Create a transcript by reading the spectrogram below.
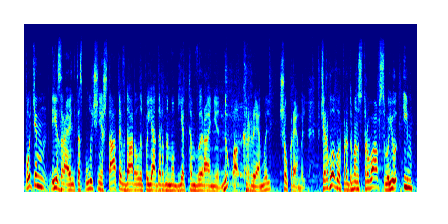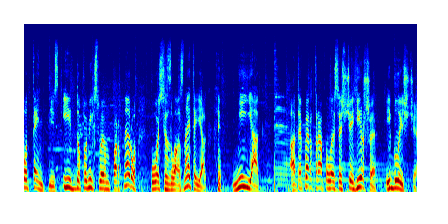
Потім Ізраїль та Сполучені Штати вдарили по ядерним об'єктам в Ірані. Ну а Кремль, що Кремль, вчергове продемонстрував свою імпотентність і допоміг своєму партнеру по осі зла. Знаєте як? Ніяк. А тепер трапилося ще гірше і ближче.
